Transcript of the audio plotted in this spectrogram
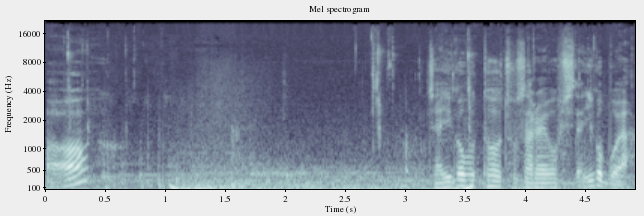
어? 자, 이거부터 조사를 해봅시다. 이거 뭐야?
